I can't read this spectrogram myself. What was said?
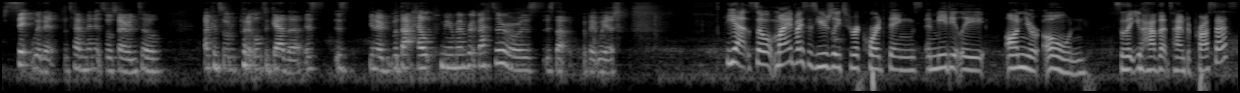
sit with it for ten minutes or so until I can sort of put it all together. Is is you know, would that help me remember it better, or is is that a bit weird? Yeah. So my advice is usually to record things immediately on your own so that you have that time to process.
